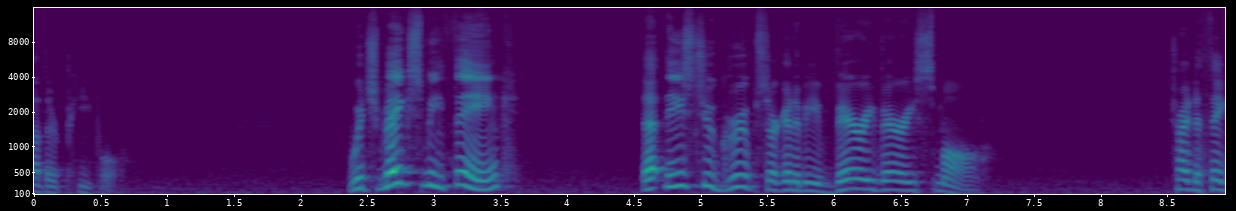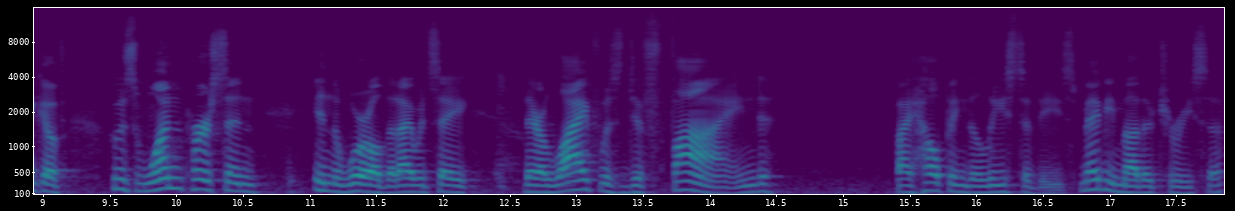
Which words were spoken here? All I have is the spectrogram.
other people. Which makes me think that these two groups are going to be very, very small. Trying to think of who's one person in the world that I would say their life was defined by helping the least of these. Maybe Mother Teresa,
